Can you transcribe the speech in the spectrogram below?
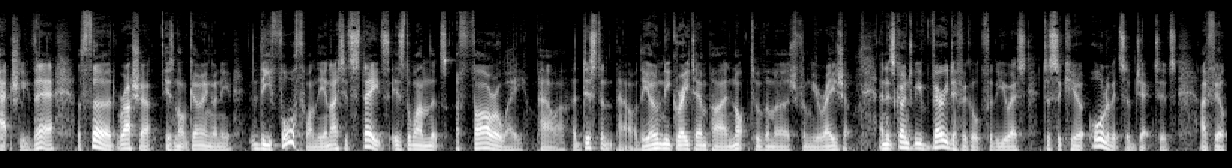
actually there. The third, Russia, is not going any. The fourth one, the United States, is the one that's a faraway power, a distant power, the only great empire not to have emerged from Eurasia. And it's going to be very difficult for the US to secure all of its objectives, I feel,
